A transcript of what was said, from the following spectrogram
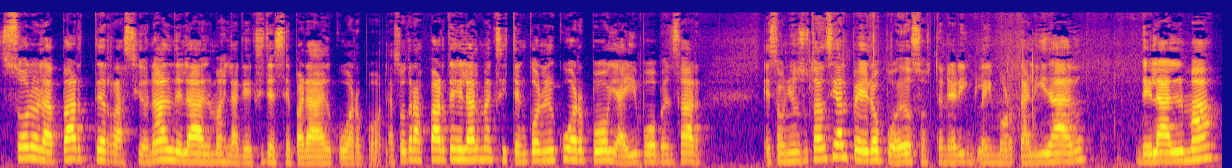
solo la parte racional del alma es la que existe separada del cuerpo. Las otras partes del alma existen con el cuerpo y ahí puedo pensar esa unión sustancial, pero puedo sostener la inmortalidad del alma,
